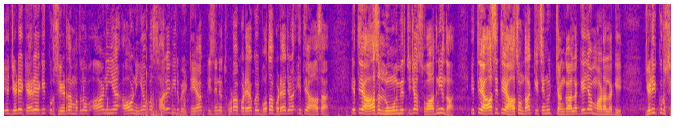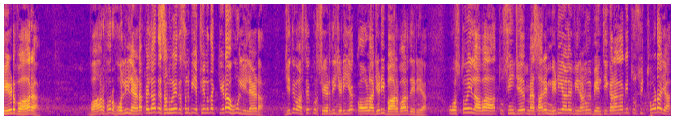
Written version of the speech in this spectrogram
ਇਹ ਜਿਹੜੇ ਕਹਿ ਰਹੇ ਆ ਕਿ ਕੁਰਸੇਡ ਦਾ ਮਤਲਬ ਆ ਨਹੀਂ ਹੈ ਆਹ ਨਹੀਂ ਆ, ਆਪਾਂ ਸਾਰੇ ਵੀਰ ਬੈਠੇ ਆ, ਕਿਸੇ ਨੇ ਥੋੜਾ ਪੜਿਆ ਕੋਈ ਬਹੁਤਾ ਪੜਿਆ ਜਿਹੜਾ ਇਤਿਹਾਸ ਆ। ਇਤਿਹਾਸ ਲੂਣ ਮਿਰਚ ਜਾਂ ਸਵਾਦ ਨਹੀਂ ਹੁੰਦਾ। ਇਤਿਹਾਸ ਇਤਿਹਾਸ ਹੁੰਦਾ ਕਿਸੇ ਨੂੰ ਚੰਗਾ ਲੱਗੇ ਜਾਂ ਮਾੜਾ ਲੱਗੇ। ਜਿਹੜੀ ਕੁਰਸੇਡ ਵਾਰ ਆ ਵਾਰ ਫੋਰ ਹੋਲੀ ਲੈਂਡ ਆ। ਪਹਿਲਾਂ ਤੇ ਸਾਨੂੰ ਇਹ ਦੱਸਣ ਵੀ ਇੱਥੇ ਇਹਨਾਂ ਦਾ ਕਿਹੜਾ ਹੋਲੀ ਲੈਂਡ ਆ, ਜਿਹਦੇ ਵਾਸਤੇ ਕਰੂਸੇਡ ਦੀ ਜਿਹੜੀ ਆ ਕਾਲ ਆ, ਜਿਹੜੀ ਬਾਰ-ਬਾਰ ਦੇ ਰਿਹਾ ਉਸ ਤੋਂ ਇਲਾਵਾ ਤੁਸੀਂ ਜੇ ਮੈਂ ਸਾਰੇ ਮੀਡੀਆ ਵਾਲੇ ਵੀਰਾਂ ਨੂੰ ਵੀ ਬੇਨਤੀ ਕਰਾਂਗਾ ਕਿ ਤੁਸੀਂ ਥੋੜਾ ਜਿਹਾ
